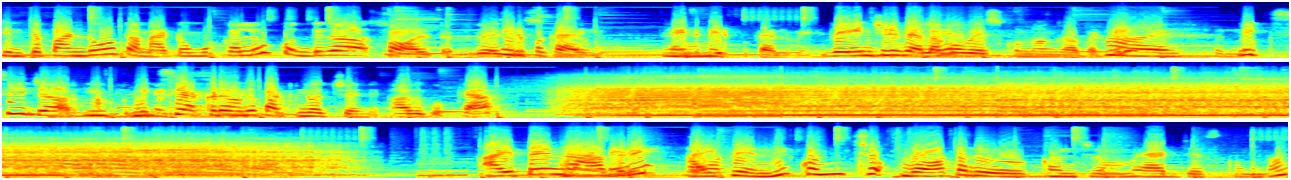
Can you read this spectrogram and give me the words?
చింతపండు టమాటో ముక్కలు కొద్దిగా సాల్ట్ మిరపకాయలు ఎండు మిరపకాయలు వేయించినవి ఎలాగో వేసుకున్నాం కాబట్టి. మిక్సీ జార్ మిక్సీ అక్కడే ఉంది పట్టుకుని వచ్చండి అదిగో క్యాప్. అయిపోయింది మాదిరి అయిపోయింది. కొంచెం వాటర్ కొంచెం యాడ్ చేసుకుందాం.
